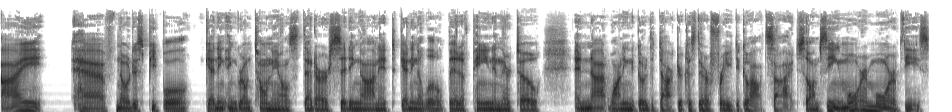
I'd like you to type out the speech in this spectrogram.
I have noticed people getting ingrown toenails that are sitting on it, getting a little bit of pain in their toe, and not wanting to go to the doctor because they're afraid to go outside. So I'm seeing more and more of these.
